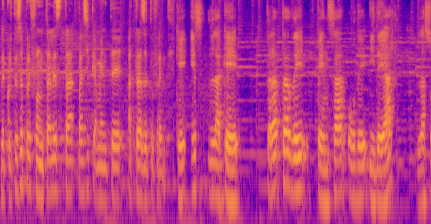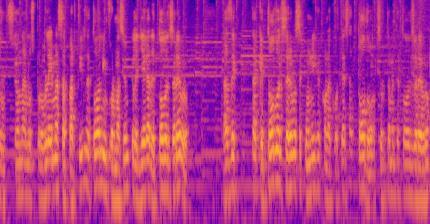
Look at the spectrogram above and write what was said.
La corteza prefrontal está básicamente atrás de tu frente. Que es la que trata de pensar o de idear la solución a los problemas a partir de toda la información que le llega de todo el cerebro. Haz de cuenta que todo el cerebro se comunica con la corteza, todo, absolutamente todo el cerebro,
